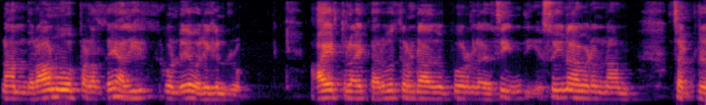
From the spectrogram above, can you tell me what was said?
நாம் ராணுவ பலத்தை அதிகரித்துக் கொண்டே வருகின்றோம். ஆயிரத்தி தொள்ளாயிரத்தி அறுபத்தி ரெண்டாவது போரில் சி- சீனாவிடம் நாம் சற்று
